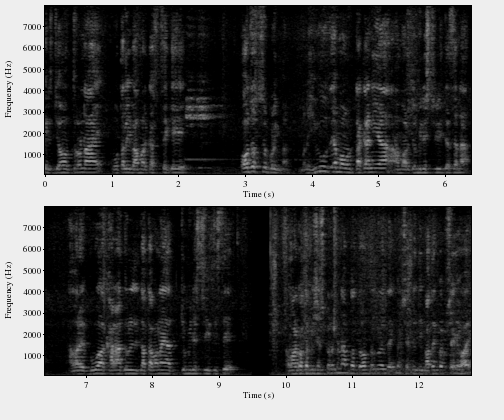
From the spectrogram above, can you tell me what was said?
এর যন্ত্রণায় মোতালিব আমার কাছ থেকে অজস্র পরিমাণ মানে হিউজ অ্যামাউন্ট টাকা নিয়ে আমার জমি রেজিস্ট্রি দিতেছে না। আমার বুয়া খারাদুল দাতা বানায় জমি রেজিস্ট্রি দিছে। আমার কথা বিশ্বাস করবেন না, আপনার তদন্ত করে দেখবেন, সে যদি মাদক ব্যবসায়ী হয়,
